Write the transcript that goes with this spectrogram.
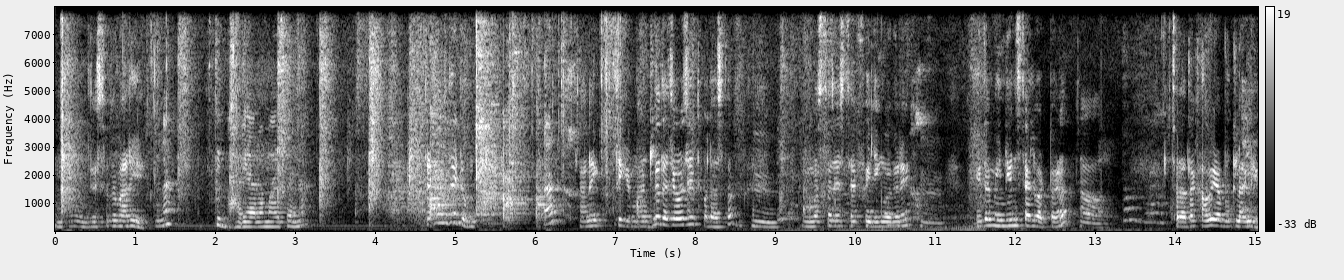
दिसतं तर भारी आहे. ना? ती भारी आराम आहे ना? त्याच्यामध्ये ठेवून हा? आणि ठीक आहे म्हटलं त्याच्यावरच ठेवलं असतं. मस्त दिसतंय फिलिंग वगैरे. एकदम इंडियन स्टाईल वाटतोय ना? हो. चल आता खाऊया भूक लागली.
